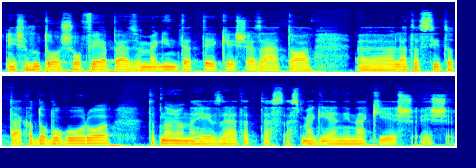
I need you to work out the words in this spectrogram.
és az utolsó fél percben megintették, és ezáltal ö, letaszították a dobogóról, tehát nagyon nehéz lehetett ezt, ezt megélni neki, és, és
